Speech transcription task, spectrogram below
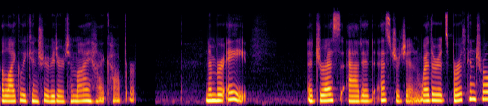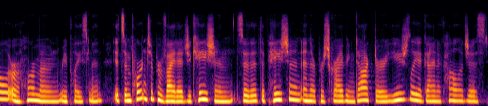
a likely contributor to my high copper. Number eight, address added estrogen, whether it's birth control or hormone replacement. It's important to provide education so that the patient and their prescribing doctor, usually a gynecologist,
